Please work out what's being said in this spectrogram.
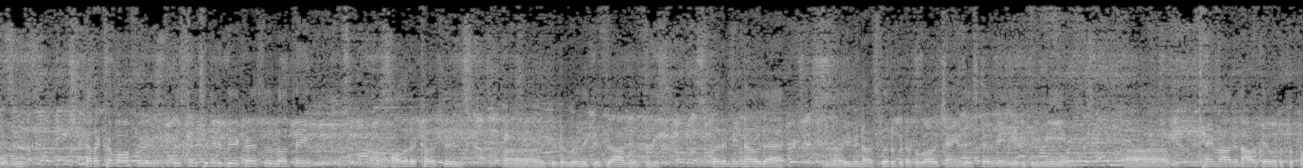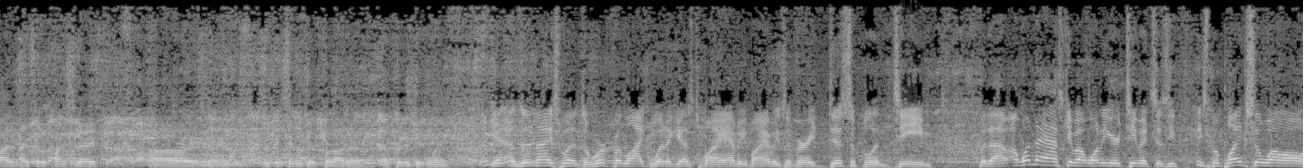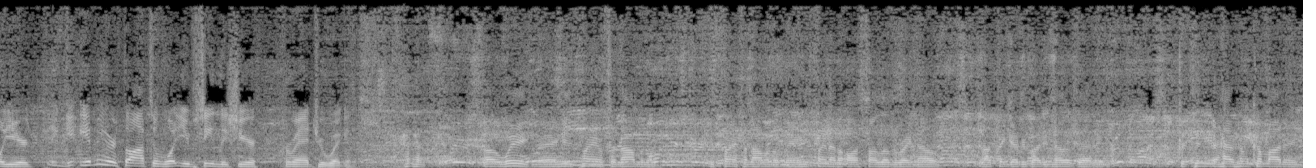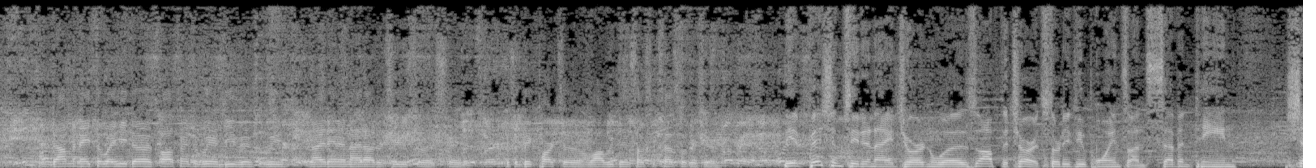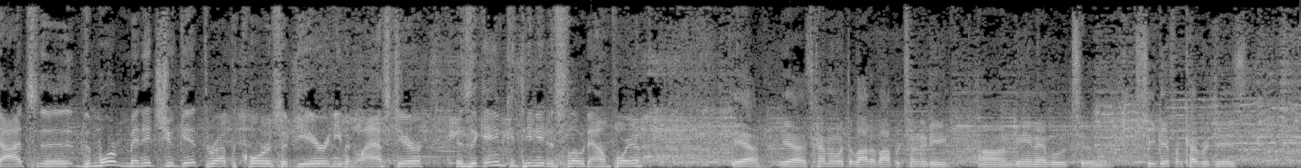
And just got to come off and just continue to be aggressive. I think uh, all of the coaches uh, did a really good job of just letting me know that, you know, even though it's a little bit of a role change, they still need me to be me. And um, came out and I was able to provide a nice little punch today. Uh, and then we continue to pull out a, a pretty big win. Yeah, it's a nice win. It's a workmanlike win against Miami. Miami's a very disciplined team. But uh, I wanted to ask you about one of your teammates because he, he's been playing so well all year. G- give me your thoughts on what you've seen this year from Andrew Wiggins. Uh, Wiggs, man, he's playing phenomenal. He's playing phenomenal, man. He's playing at an all-star level right now, and I think everybody knows that. And continue to have him come out and, and dominate the way he does, offensively and defensively, night in and night out, is huge for us. And it's a big part to why we've been so successful this year. The efficiency tonight, Jordan, was off the charts. 32 points on 17 shots. Uh, the more minutes you get throughout the course of year and even last year, does the game continue to slow down for you? Yeah, yeah, it's coming with a lot of opportunity. Um, being able to see different coverages,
